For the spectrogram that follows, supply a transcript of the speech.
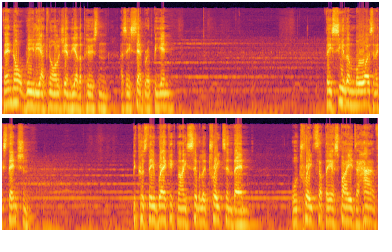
they're not really acknowledging the other person as a separate being they see them more as an extension because they recognize similar traits in them or traits that they aspire to have.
